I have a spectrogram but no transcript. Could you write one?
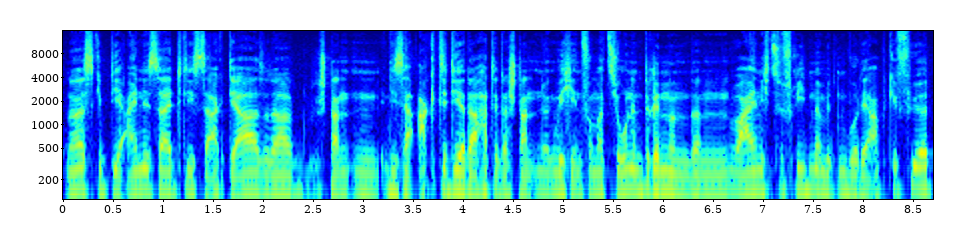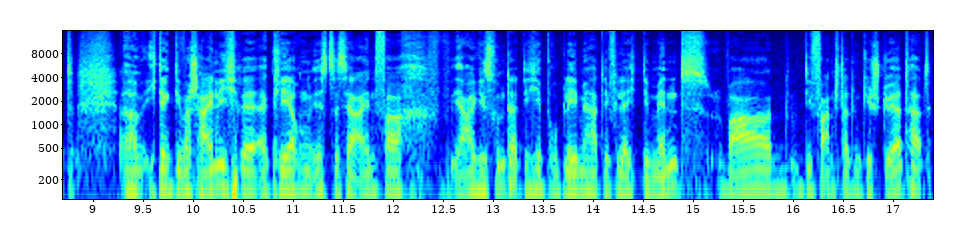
Und es gibt die eine Seite, die sagt, ja, also da standen in dieser Akte, die er da hatte, da standen irgendwelche Informationen drin und dann war er nicht zufrieden damit und wurde abgeführt. Ähm, ich denke, die wahrscheinlichere Erklärung ist, dass er einfach ja gesundheitliche Probleme hatte, vielleicht dement war, die Veranstaltung gestört hat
